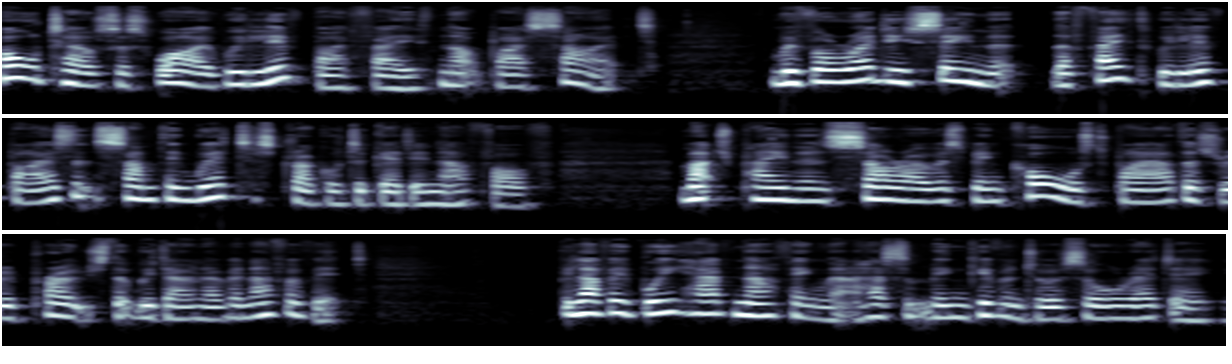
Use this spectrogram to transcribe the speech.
Paul tells us why we live by faith, not by sight. We've already seen that the faith we live by isn't something we're to struggle to get enough of. Much pain and sorrow has been caused by others' reproach that we don't have enough of it. Beloved, we have nothing that hasn't been given to us already.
